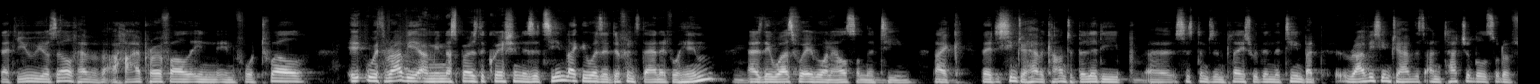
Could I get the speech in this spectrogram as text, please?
that you yourself have a high profile in in Four12 it, with Ravi, I mean, I suppose the question is, it seemed like there was a different standard for him mm. as there was for everyone else on the team. Like they seem to have accountability uh, systems in place within the team, but Ravi seemed to have this untouchable sort of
